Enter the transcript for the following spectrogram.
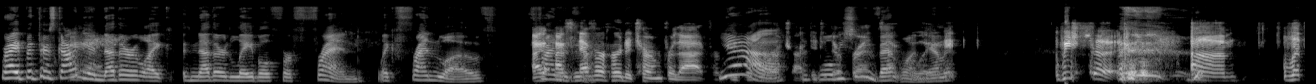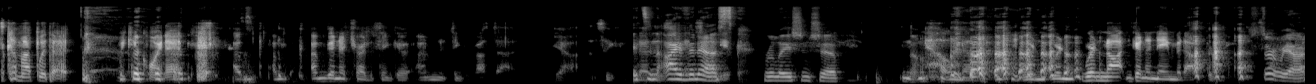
Right, but there's got to be another like another label for friend, like friend love. I, Friend i've is never heard a term for that for people who Yeah. are attracted Well, to their we should friends invent I one, believe. damn it. We should. um, let's come up with it. We can coin it. I'm, I'm, I'm gonna try to think. Of, I'm gonna think about that. Yeah, that's a, It's that an is- Ivan-esque relationship. No, No. no, we're, we're, we're not gonna name it after. sure we are.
